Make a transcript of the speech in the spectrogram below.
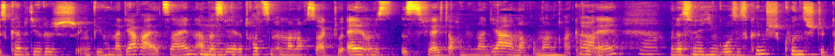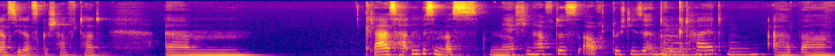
es könnte theoretisch irgendwie 100 Jahre alt sein, aber mhm. es wäre trotzdem immer noch so aktuell und es ist vielleicht auch in 100 Jahren noch immer noch aktuell. Ja, ja. Und das finde ich ein großes Kunststück, dass sie das geschafft hat. Ähm, klar, es hat ein bisschen was Märchenhaftes auch durch diese Entrücktheit, mhm. mhm. aber...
